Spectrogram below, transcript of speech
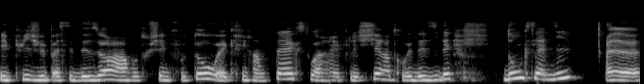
Et puis je vais passer des heures à retoucher une photo ou à écrire un texte ou à réfléchir, à trouver des idées. Donc cela dit, euh,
